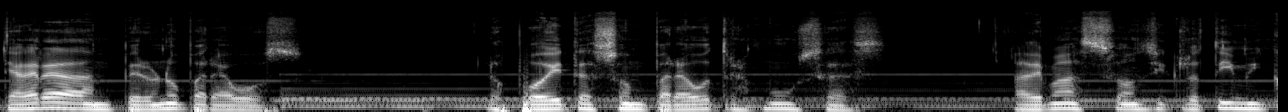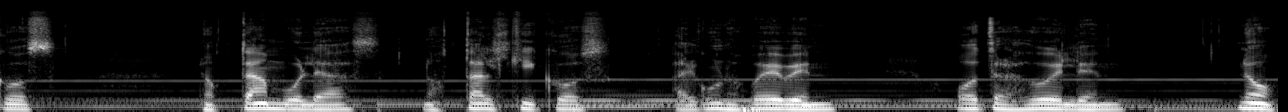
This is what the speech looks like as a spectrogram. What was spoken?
te agradan pero no para vos. Los poetas son para otras musas. Además son ciclotímicos, noctámbulas, nostálgicos, algunos beben, otras duelen. No,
